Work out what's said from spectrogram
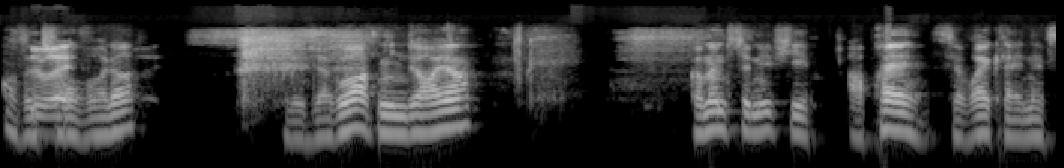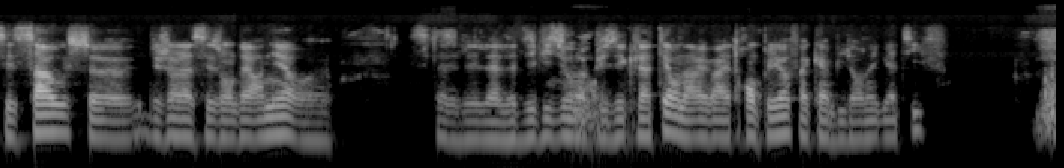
en veux en voilà. Les Jaguars, mine de rien, quand même se méfier. Après, c'est vrai que la NFC South, euh, déjà la saison dernière, c'est la, division la plus éclatée. On arrive à être en playoff avec un bilan négatif. Donc,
